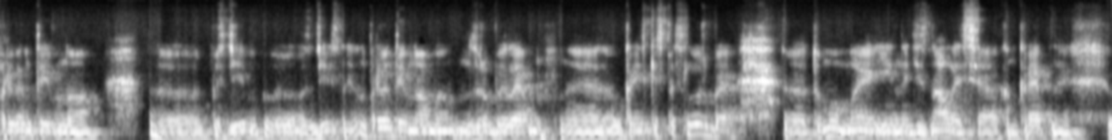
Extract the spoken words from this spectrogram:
превентивно здійснили, ну, превентивно зробили е, українські спецслужби, е, тому ми і не дізналися конкретних е,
